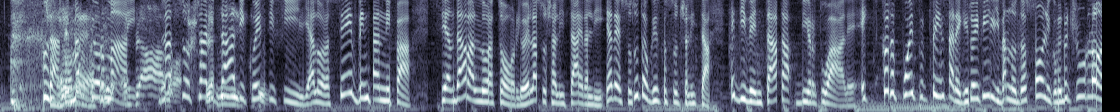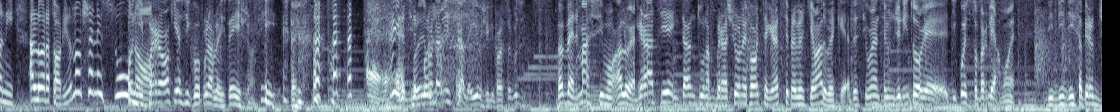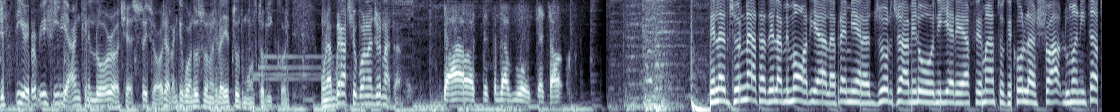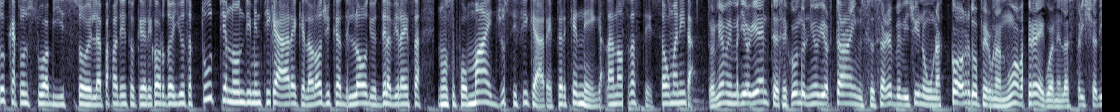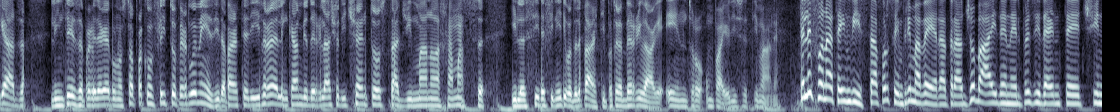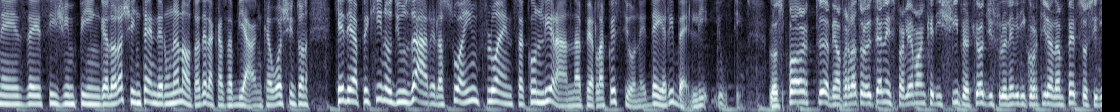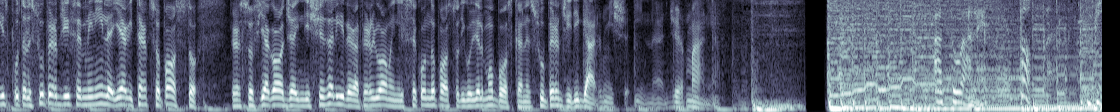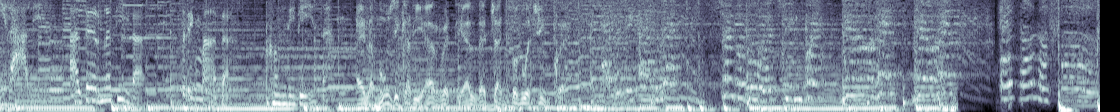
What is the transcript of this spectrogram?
scusate, ma se ormai la socialità di questi figli, allora se vent'anni fa si andava all'oratorio e la socialità era lì, e adesso tutta questa socialità è diventata virtuale, e cosa puoi pensare che i tuoi figli vanno da soli come due ciurloni all'oratorio? Non c'è nessuno. Ogni parrocchia si compra una PlayStation. Sì. Eh, Ragazzi, volete portarli in strada? Io ce li porto così. Va bene, Massimo. Allora, grazie. Intanto un abbraccione forte, grazie per aver chiamato. Perché a testimonianza di un genitore, di questo parliamo, eh. Di, di- di saper gestire i propri figli anche nel loro accesso ai social, anche quando sono, ce l'hai detto molto piccoli. Un abbraccio e buona giornata. ciao, aspetta da voi, ciao ciao. Nella giornata della memoria, la premier Giorgia Meloni ieri ha affermato che con la Shoah l'umanità ha toccato il suo abisso. Il Papa ha detto che il ricordo aiuta tutti a non dimenticare che la logica dell'odio e della violenza non si può mai giustificare perché nega la nostra stessa umanità. Torniamo in Medio Oriente. Secondo il New York Times sarebbe vicino un accordo per una nuova tregua nella striscia di Gaza. L'intesa prevederebbe uno stop al conflitto per due mesi da parte di Israele in cambio del rilascio di 100 ostaggi in mano a Hamas. Il sì definitivo delle parti potrebbe arrivare entro un paio di settimane. Telefonata in vista, forse in primavera, tra Joe Biden e il presidente cinese Xi Jinping. Lo lascia intendere una nota della Casa Bianca. Washington chiede a Pechino di usare la sua influenza con l'Iran per la questione dei ribelli Houthi. Lo sport, abbiamo parlato del tennis, parliamo anche di sci perché oggi sulle nevi di Cortina d'Ampezzo si disputa il Super G femminile, ieri terzo posto per Sofia Goggia in discesa libera, per gli uomini il secondo posto di Guglielmo Bosca nel Super G di Garmisch in Germania. Attuale, virale, alternativa, streamata, condivisa. È la musica di RTL 1025. It's not my fault. You came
